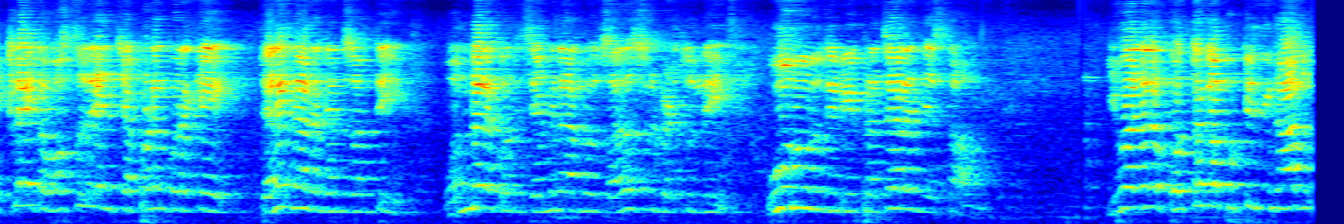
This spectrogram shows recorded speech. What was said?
ఎట్లయితే వస్తుంది అని చెప్పడం కొరకే తెలంగాణ జనసమితి వందల కొద్ది సెమినార్లు సదస్సులు పెడుతుంది. ఊరూరు తిరిగి ప్రచారం చేస్తా ఉంది. ఇవాళ కొత్తగా పుట్టింది కాదు.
